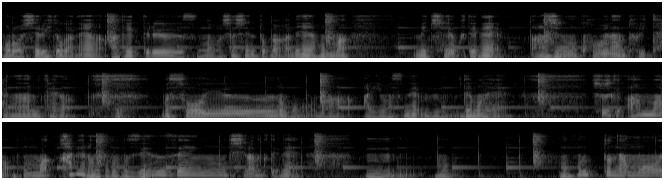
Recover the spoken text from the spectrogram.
フォローしてる人がね、上げてる、その、写真とかがね、ほんま、めっちゃ良くてね、あ、自分もこういうの撮りたいな、みたいな、まあ、そういうのも、まあ、ありますね。うん。でもね、正直、あんま、ほんま、カメラのことも全然知らんくてね、うん、もう、もうほんと何も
